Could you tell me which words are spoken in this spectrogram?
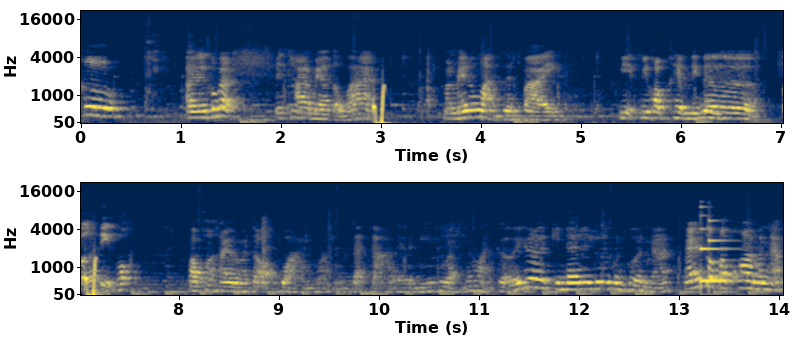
คืออันนี้ก็แบบเป็นคาราเมลแต่ว่า มันไม่ได้หวานเกินไป มีมีความเค็มนิดเอนึงอปกติพวก ป๊อปคอร์นคาราเมลมันจะออกหวานหวานจ๋าๆอะไรแต่นี้คือแบบไม่หวานเกินเอ้ยก็กินได้เรื่อยๆเพลินๆนะแล้วไอ้ตัวป๊อปคอร์นมันอะ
